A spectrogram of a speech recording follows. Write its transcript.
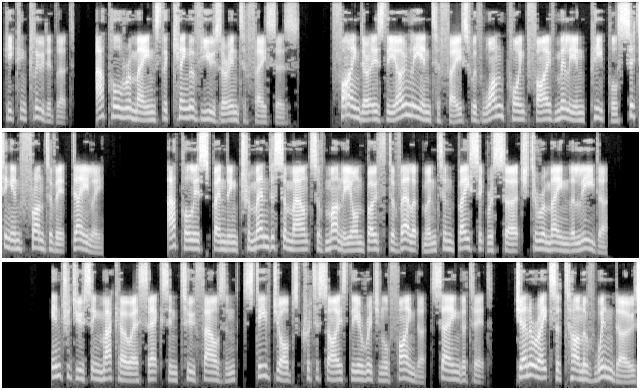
he concluded that, "...Apple remains the king of user interfaces. Finder is the only interface with 1.5 million people sitting in front of it daily. Apple is spending tremendous amounts of money on both development and basic research to remain the leader." Introducing Mac OS X in 2000, Steve Jobs criticized the original Finder, saying that it generates a ton of windows,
